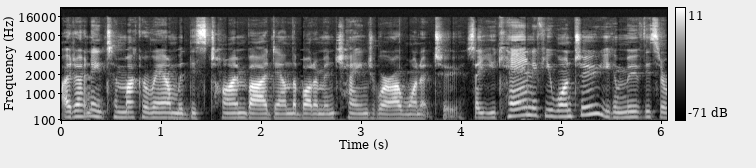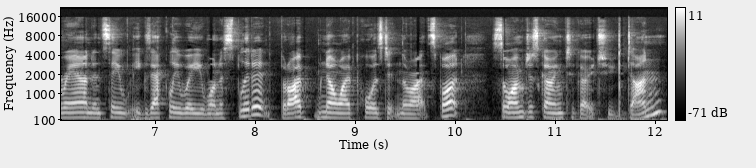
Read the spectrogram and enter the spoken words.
I don't need to muck around with this time bar down the bottom and change where I want it to. So you can if you want to, you can move this around and see exactly where you want to split it, but I know I paused it in the right spot. So I'm just going to go to done.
